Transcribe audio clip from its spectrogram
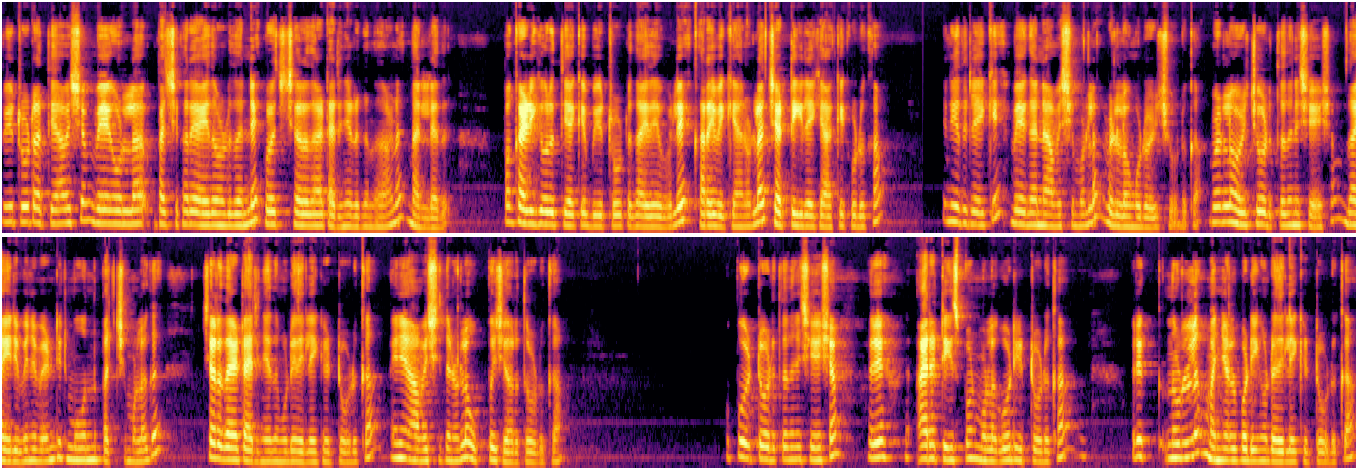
ബീട്രൂട്ട് അത്യാവശ്യം വേഗമുള്ള പച്ചക്കറി ആയതുകൊണ്ട് തന്നെ കുറച്ച് ചെറുതായിട്ട് അരിഞ്ഞെടുക്കുന്നതാണ് നല്ലത്. അപ്പം കഴുകി വൃത്തിയാക്കിയ ബീട്രൂട്ട് ഇതായതേപോലെ കറി വയ്ക്കാനുള്ള ചട്ടിയിലേക്ക് ആക്കി കൊടുക്കാം. ഇനി ഇതിലേക്ക് വേഗം ആവശ്യമുള്ള വെള്ളവും കൂടി ഒഴിച്ചു കൊടുക്കുക വെള്ളം ഒഴിച്ചു കൊടുത്തതിന് ശേഷം ഇതാ എരിവിന് വേണ്ടി ഒരു മൂന്ന് പച്ചമുളക് ചെറുതായിട്ട് അരിഞ്ഞതും കൂടി ഇതിലേക്ക് ഇട്ട് കൊടുക്കുക ഇനി ആവശ്യത്തിനുള്ള ഉപ്പ് ചേർത്ത് കൊടുക്കാം. ഉപ്പ് ഇട്ട് കൊടുത്തതിന് ശേഷം ഒരു അര ടീസ്പൂൺ മുളക് പൊടി ഇട്ട് കൊടുക്കാം. ഒരു നുള്ള് മഞ്ഞൾപ്പൊടിയും കൂടി ഇതിലേക്ക് ഇട്ട് കൊടുക്കാം.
